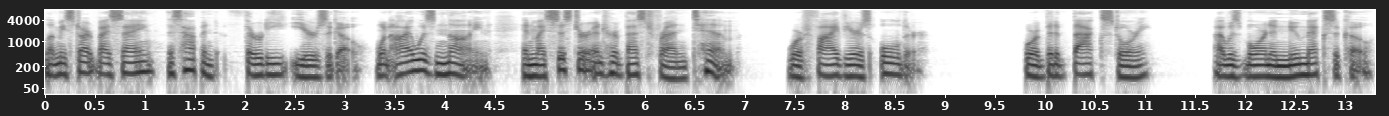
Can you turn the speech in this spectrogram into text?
Let me start by saying this happened 30 years ago when I was nine and my sister and her best friend, Tim, were five years older. For a bit of backstory, I was born in New Mexico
